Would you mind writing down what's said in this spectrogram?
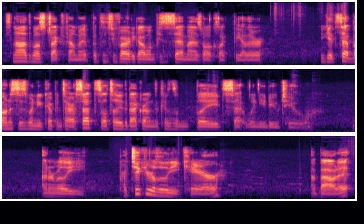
It's not the most attractive helmet, but since you've already got one piece of set, might as well collect the other. You get set bonuses when you equip entire sets. I'll tell you the background of the Crimson Blade set when you do too. I don't really particularly care about it.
